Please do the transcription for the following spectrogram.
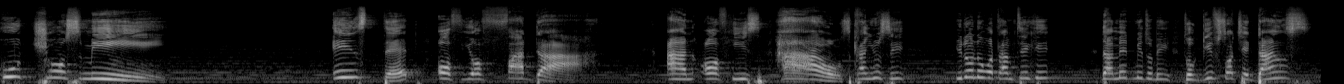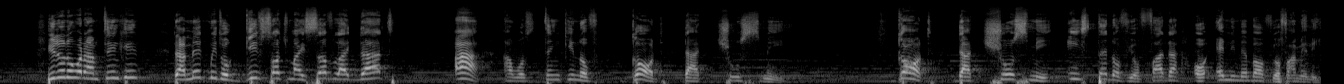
Who chose me instead of your father and of his house? Can you see? You don't know what I'm thinking? That made me to be to give such a dance? You don't know what I'm thinking? That made me to give such myself like that? Ah, I was thinking of God that chose me. God that chose me instead of your father or any member of your family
